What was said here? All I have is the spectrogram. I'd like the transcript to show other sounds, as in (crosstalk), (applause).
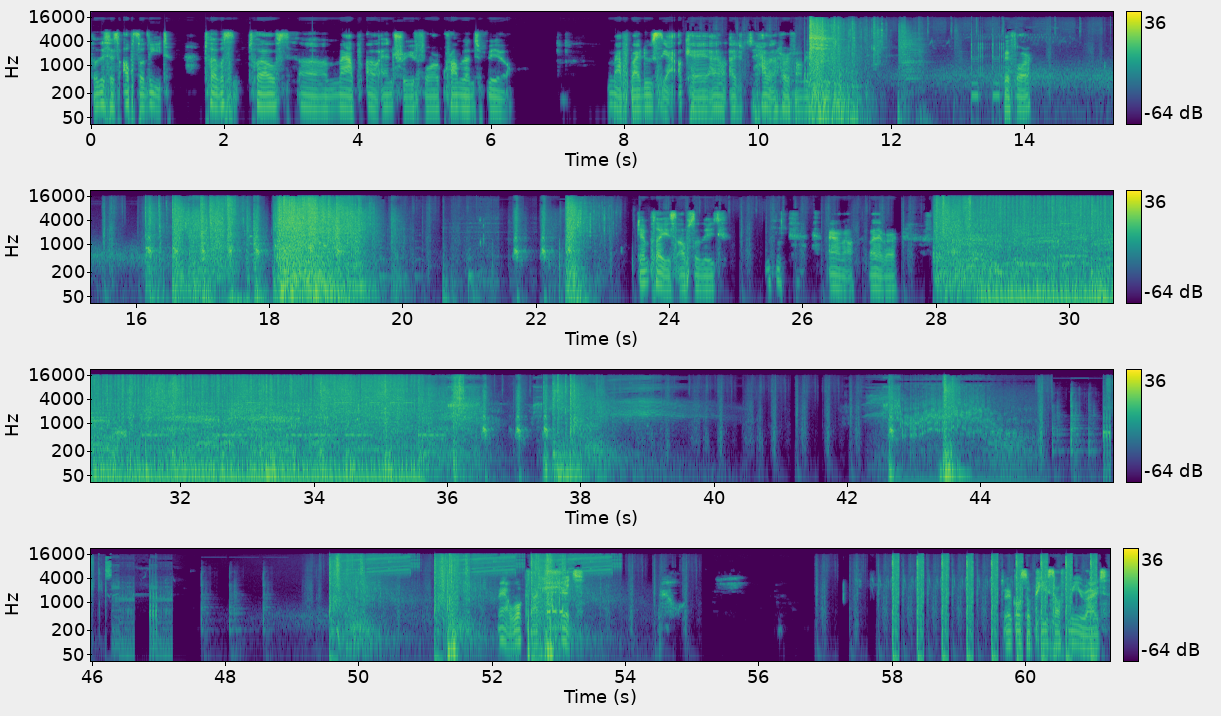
So this is obsolete. 12th, 12th uh, map uh, entry for CromulentVille. Map by Lucia. Okay, I, I haven't heard from this dude before. Gameplay is obsolete. (laughs) I don't know, whatever. Man, I walk like shit. There goes a piece of me, right?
